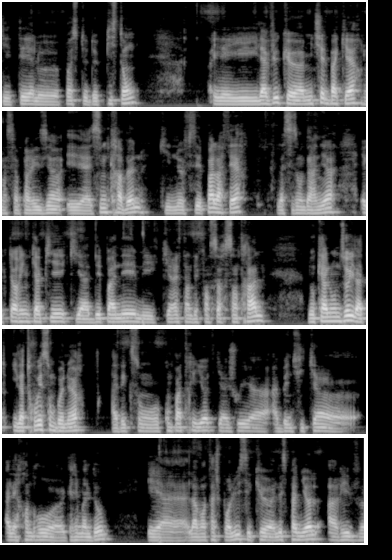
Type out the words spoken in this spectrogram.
qui était le poste de piston. Il a vu que Michel Baker, l'ancien parisien, et Craven, qui ne faisait pas l'affaire la saison dernière, Hector Incapié, qui a dépanné, mais qui reste un défenseur central. Donc Alonso, il a, trouvé son bonheur avec son compatriote qui a joué à, Benfica, euh, Alejandro euh, Grimaldo. Et euh, l'avantage pour lui, c'est que l'Espagnol arrive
